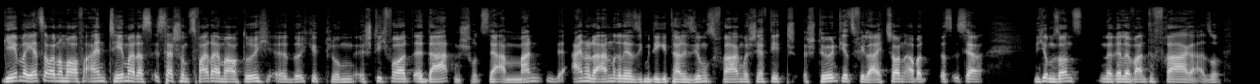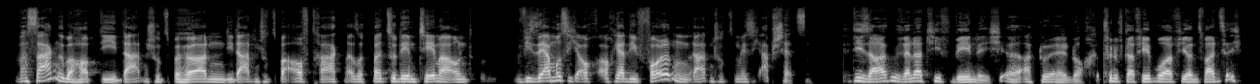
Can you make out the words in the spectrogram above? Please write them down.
Gehen wir jetzt aber nochmal auf ein Thema, das ist ja schon zwei, dreimal auch durch, äh, durchgeklungen. Stichwort äh, Datenschutz. Der, Mann, der ein oder andere, der sich mit Digitalisierungsfragen beschäftigt, stöhnt jetzt vielleicht schon, aber das ist ja nicht umsonst eine relevante Frage. Also was sagen überhaupt die Datenschutzbehörden, die Datenschutzbeauftragten, also zu dem Thema und wie sehr muss ich auch, auch ja die Folgen datenschutzmäßig abschätzen? Die sagen relativ wenig äh, aktuell noch. 5. Februar 24.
